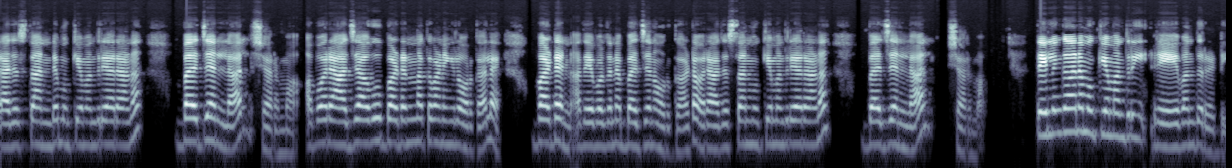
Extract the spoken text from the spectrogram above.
രാജസ്ഥാനിന്റെ മുഖ്യമന്ത്രി ആരാണ്? ഭജൻലാൽ ശർമ്മ. അപ്പോൾ രാജാവ് ബഡൻ എന്നൊക്കെ വേണമെങ്കിൽ ഓർക്കാം അല്ലെ? ബഡൻ അതേപോലെ തന്നെ ഭജൻ ഓർക്കുക കേട്ടോ. രാജസ്ഥാൻ മുഖ്യമന്ത്രി ആരാണ്? ഭജൻലാൽ ശർമ്മ. തെലങ്കാന മുഖ്യമന്ത്രി രേവന്ത് റെഡ്ഡി.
